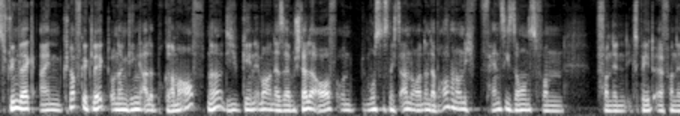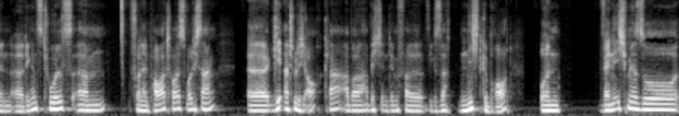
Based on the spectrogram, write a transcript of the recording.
Stream Deck einen Knopf geklickt und dann gingen alle Programme auf. Ne? Die gehen immer an derselben Stelle auf und du musstest nichts anordnen. Da braucht man auch nicht Fancy Zones von, von den XP, äh, von den äh, Dingens-Tools, ähm, von den Power Toys, wollte ich sagen. Äh, geht natürlich auch, klar, aber habe ich in dem Fall, wie gesagt, nicht gebraucht. Und wenn ich mir so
